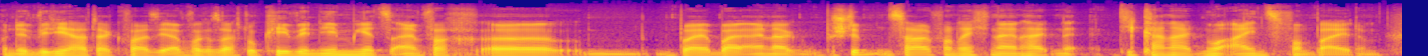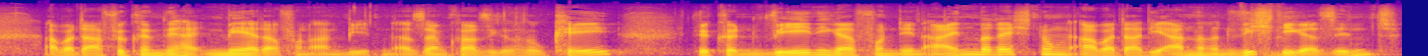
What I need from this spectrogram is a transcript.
Und Nvidia hat da quasi einfach gesagt, okay, wir nehmen jetzt einfach äh, bei, bei einer bestimmten Zahl von Recheneinheiten, die kann halt nur eins von beidem. Aber dafür können wir halt mehr davon anbieten. Also haben quasi gesagt, okay, wir können weniger von den einen Berechnungen, aber da die anderen wichtiger sind,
